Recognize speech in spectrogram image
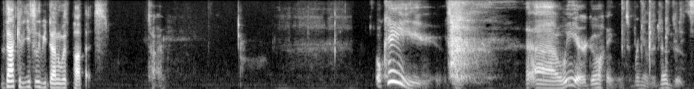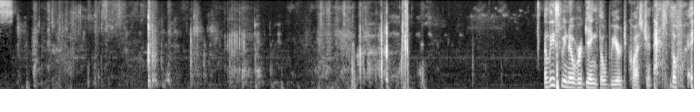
that could easily be done with puppets. Time. Okay. Uh, we are going to bring in the judges. At least we know we're getting the weird question out of the way.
